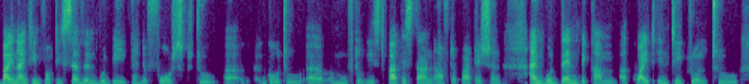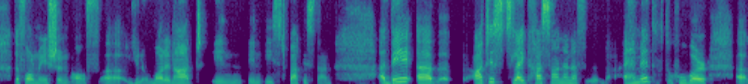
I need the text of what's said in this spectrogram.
by 1947 would be kind of forced to uh, go to uh, move to East Pakistan after partition and would then become uh, quite integral to the formation of, uh, you know, modern art in, in East Pakistan. Uh, they uh, artists like Hassan and Ahmed, who were uh,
